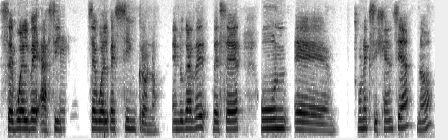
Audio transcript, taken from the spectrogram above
Se vuelve así, se vuelve síncrono. En lugar de, ser un... Eh, una exigencia, ¿no?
